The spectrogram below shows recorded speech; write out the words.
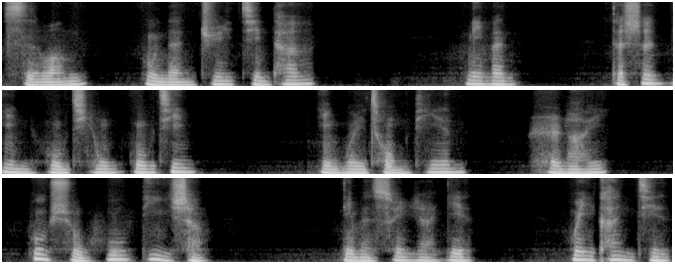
死亡不能拘禁他。你们的生命无穷无尽，因为从天而来，不属乎地上。你们虽然眼未看见，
